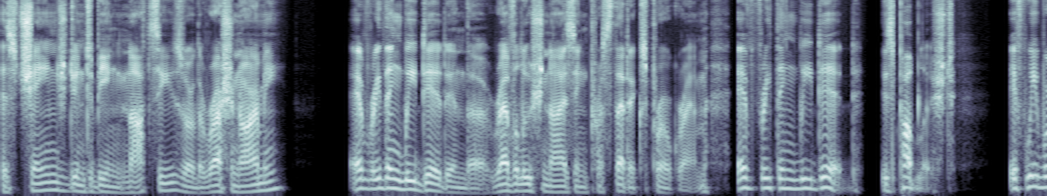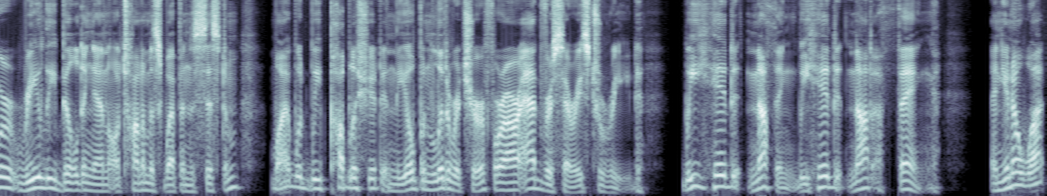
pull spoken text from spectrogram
has changed into being Nazis or the Russian army? Everything we did in the revolutionizing prosthetics program, everything we did, is published. If we were really building an autonomous weapons system, why would we publish it in the open literature for our adversaries to read? We hid nothing. We hid not a thing. And you know what?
